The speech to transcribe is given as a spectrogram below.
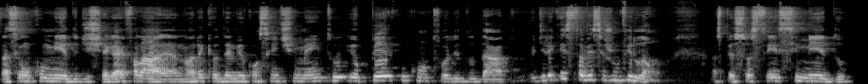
elas ficam com medo de chegar e falar, ah, na hora que eu der meu consentimento, eu perco o controle do dado. Eu diria que esse talvez seja um vilão. As pessoas têm esse medo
